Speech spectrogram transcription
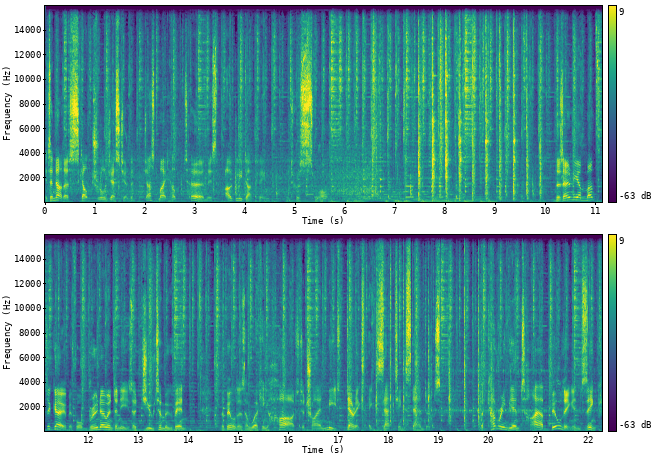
It's another sculptural gesture that just might help turn this ugly duckling into a swan. There's only a month to go before Bruno and Denise are due to move in. The builders are working hard to try and meet Derek's exacting standards. But covering the entire building in zinc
